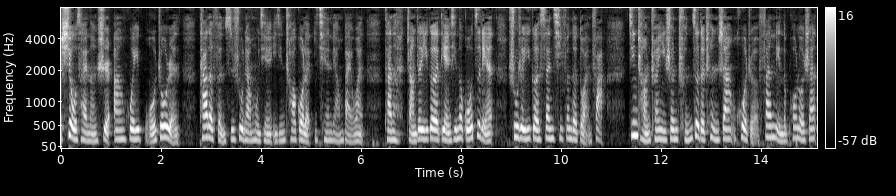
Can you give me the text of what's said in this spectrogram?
秀才呢是安徽亳州人，他的粉丝数量目前已经超过了一千两百万。他呢长着一个典型的国字脸，梳着一个三七分的短发。经常穿一身纯色的衬衫或者翻领的 polo 衫，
